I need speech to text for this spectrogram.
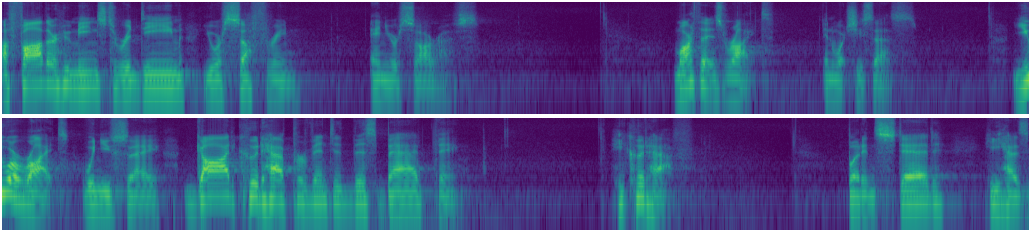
A father who means to redeem your suffering and your sorrows. Martha is right in what she says. You are right when you say, God could have prevented this bad thing. He could have. But instead, He has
